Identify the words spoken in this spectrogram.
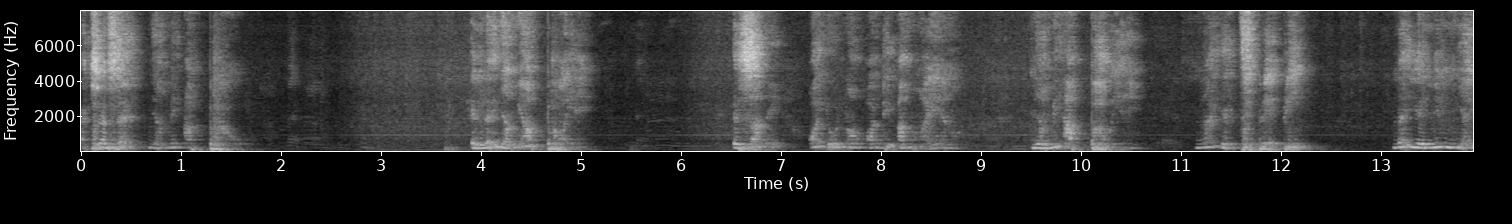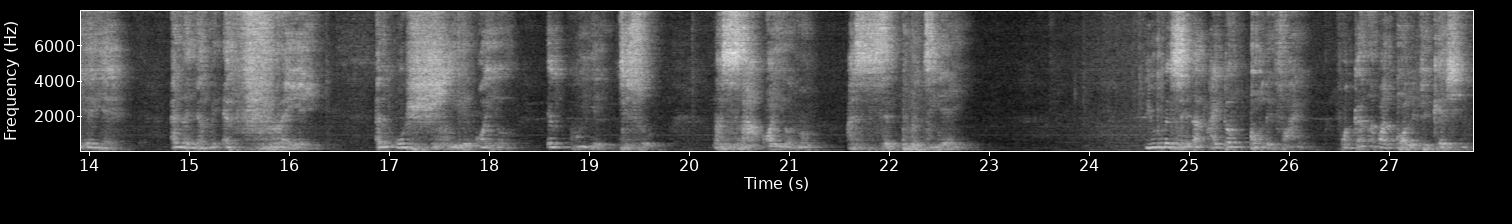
ɛkyerɛ sɛ nyame apaw ɛnɛ nyame apaw yɛ ɛsiane ɔyɛ na ɔde ama yɛ no nyame apaw yɛ na yɛte baabi na yɛnim nea yɛyɛ ɛna nyame ɛfrɛ yɛ ɛna ɔhwie ɔyɛ egu yɛn ti so na saa ɔyɛ no asɛpɛti yɛn. You may say that I don't qualify. Forget about qualification.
